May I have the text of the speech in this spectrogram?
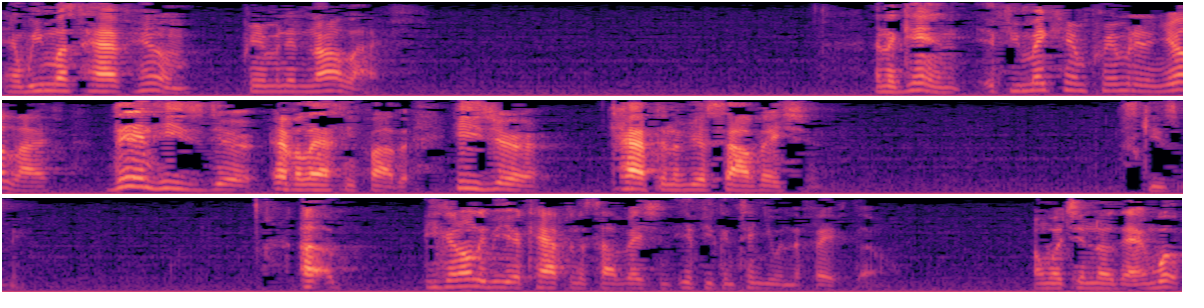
And we must have him preeminent in our life. And again, if you make him preeminent in your life, then he's your everlasting father. He's your captain of your salvation. Excuse me. Uh, he can only be your captain of salvation if you continue in the faith, though. I want you to know that. And we'll,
